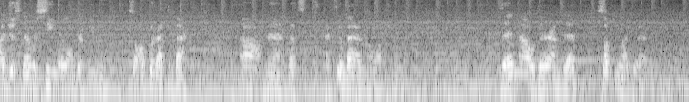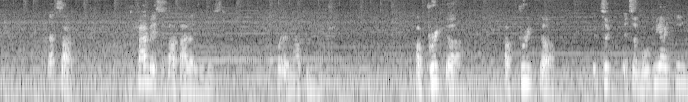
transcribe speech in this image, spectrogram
I just never seen No Longer Human. So I'll put it at the back. Oh man, that's I feel bad not watching it. Then now there and there, something like that. That's not. The fan base is not that elitist. Put it not. Paprika, Paprika. It's a it's a movie I think.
